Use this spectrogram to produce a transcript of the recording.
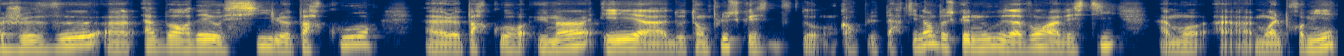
je veux euh, aborder aussi le parcours, euh, le parcours humain, et d'autant plus que c'est encore plus pertinent parce que nous avons investi, à moi, moi le premier,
